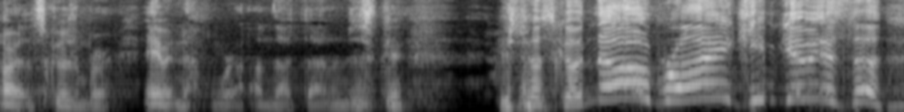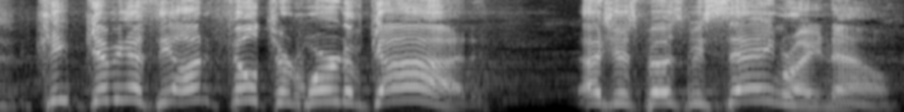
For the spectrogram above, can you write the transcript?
All right, let's close in prayer. Anyway, no, I'm not done. I'm just kidding. You're supposed to go, no, Brian, keep giving us the keep giving us the unfiltered word of God. That's you're supposed to be saying right now.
